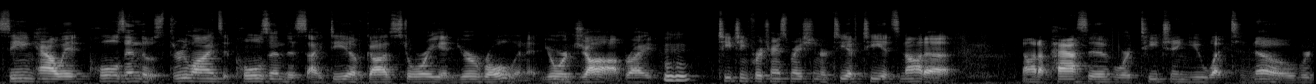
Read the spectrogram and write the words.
seeing how it pulls in those through lines. It pulls in this idea of God's story and your role in it, your job, right? Mm-hmm. Teaching for transformation or TFT, it's not a not a passive. We're teaching you what to know. We're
